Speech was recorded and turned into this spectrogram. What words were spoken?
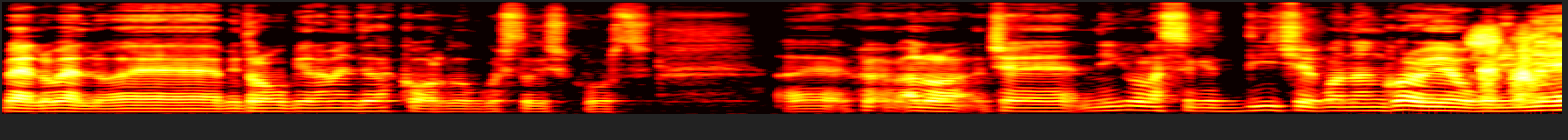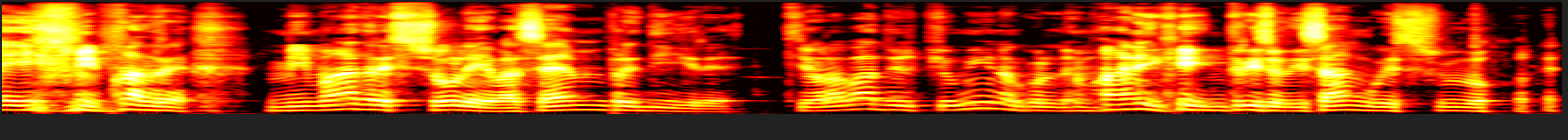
Bello, bello, eh, mi trovo pienamente d'accordo con questo discorso. Eh, allora, c'è Nicolas che dice quando ancora vivevo con i miei, mia madre, mia madre soleva sempre dire ti ho lavato il piumino con le maniche intriso di sangue e sudore.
